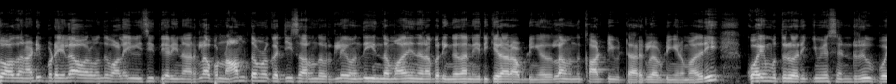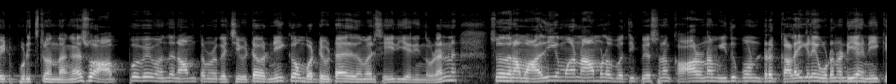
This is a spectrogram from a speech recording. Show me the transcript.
ஸோ அதன் அடிப்படையில் அவர் வந்து வலை வீசி தேடினார்கள். அப்புறம் நாம் தமிழ் கட்சி சார்ந்தவர்களே வந்து இந்த மாதிரி இந்த நபர் இங்கே தான் இருக்கிறார் அப்படிங்கிறதெல்லாம் வந்து காட்டி விட்டார்கள் அப்படிங்கிற மாதிரி கோயம்புத்தூர் வரைக்குமே சென்று போயிட்டு பிடிச்சிட்டு வந்தாங்க. ஸோ அப்போவே வந்து நாம் தமிழ் கட்சி விட்டு அவர் நீக்கம் பட்டு விட்டார் இது மாதிரி செய்தி அறிந்தவுடன் ஸோ இதை நம்ம அதிகமாக நாமளை பற்றி பேசணும். காரணம் இது போன்ற கலைகளை உடனடியாக நீக்க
